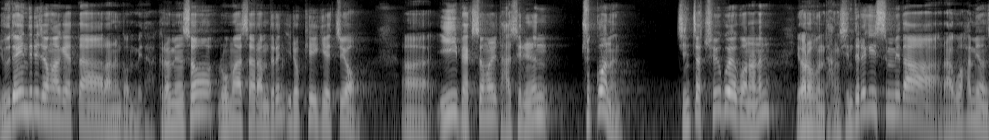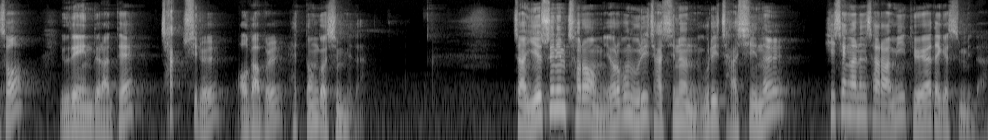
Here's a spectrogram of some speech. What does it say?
유대인들이 정하겠다라는 겁니다. 그러면서 로마 사람들은 이렇게 얘기했지요. 아, 이 백성을 다스리는 주권은 진짜 최고의 권한은 여러분 당신들에게 있습니다라고 하면서 유대인들한테 착취를 억압을 했던 것입니다. 자, 예수님처럼 여러분 우리 자신은 우리 자신을 희생하는 사람이 되어야 되겠습니다.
